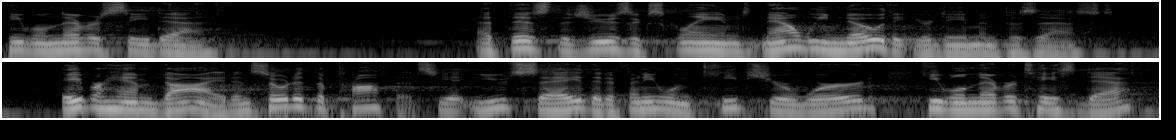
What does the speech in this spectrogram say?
he will never see death. At this, the Jews exclaimed, Now we know that you're demon possessed. Abraham died, and so did the prophets. Yet you say that if anyone keeps your word, he will never taste death.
